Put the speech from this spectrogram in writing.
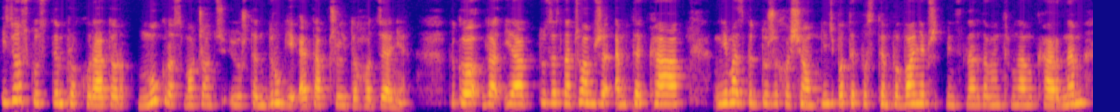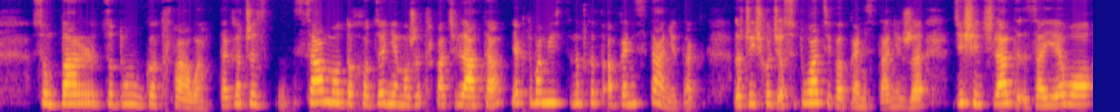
i w związku z tym prokurator mógł rozpocząć już ten drugi etap, czyli dochodzenie. Tylko ja tu zaznaczyłam, że MTK nie ma zbyt dużych osiągnięć, bo te postępowania przed Międzynarodowym Trybunałem Karnym są bardzo długotrwałe. Tak znaczy, samo dochodzenie może trwać lata, jak to ma miejsce na przykład w Afganistanie, tak? Znaczy, jeśli chodzi o sytuację w Afganistanie, że 10 lat zajęło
